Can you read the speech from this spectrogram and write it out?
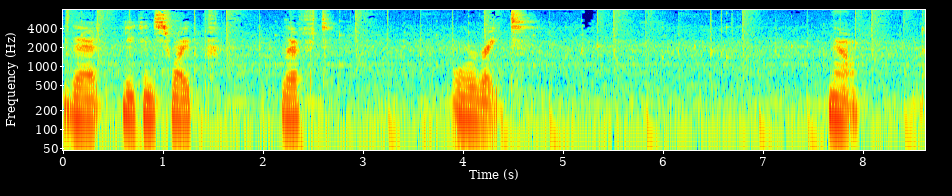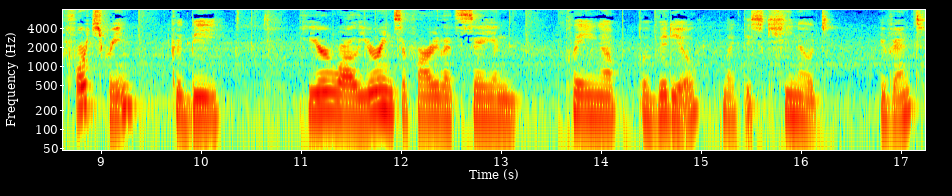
that you can swipe left or right. Now, the fourth screen could be here while you're in Safari, let's say, and playing up a video like this keynote event.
